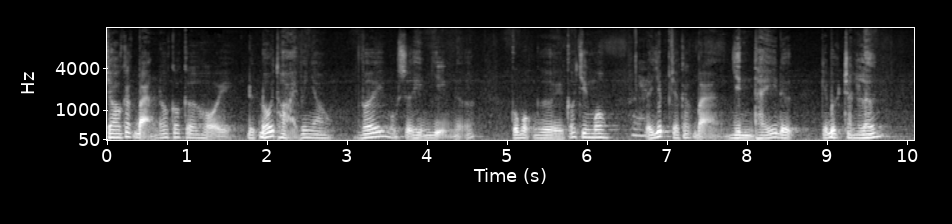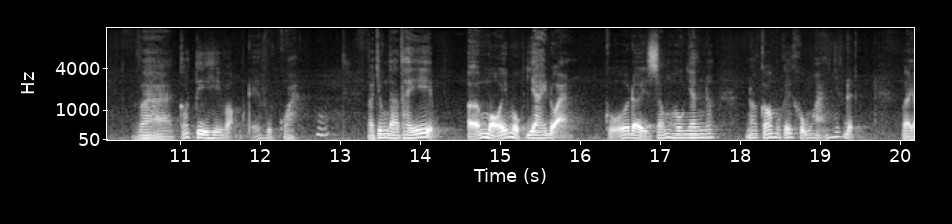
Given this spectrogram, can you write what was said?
cho các bạn đó có cơ hội được đối thoại với nhau với một sự hiện diện nữa của một người có chuyên môn Dạ. để giúp cho các bạn nhìn thấy được cái bức tranh lớn và có tia hy vọng để vượt qua và chúng ta thấy ở mỗi một giai đoạn của đời sống hôn nhân đó nó có một cái khủng hoảng nhất định và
